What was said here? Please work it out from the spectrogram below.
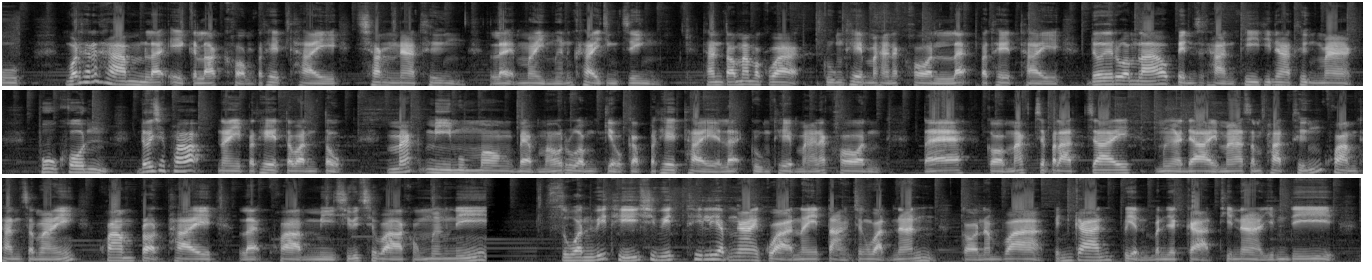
วัฒนธรรมและเอกลักษณ์ของประเทศไทยช่างน่าทึ่ง และไม่เหมือนใครจริง ๆ ท่านต่อมาบอกว่ากรุงเทพมหานครและประเทศไทย โดยรวมแล้วเป็นสถานที่ที่น่าทึ่งมาก ผู้คนโดยเฉพาะในประเทศตะวันตก มักมีมุมมองแบบเหมารวมเกี่ยวกับประเทศไทยและกรุงเทพมหานคร แต่ก็มักจะประหลาดใจเมื่อได้มาสัมผัสถึงความทันสมัย ความปลอดภัย และความมีชีวิตชีวาของเมืองนี้ ส่วนวิถีชีวิตที่เรียบง่ายกว่าในต่างจังหวัดนั้น ก็นับว่าเป็นการเปลี่ยนบรรยากาศที่น่ายินดี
